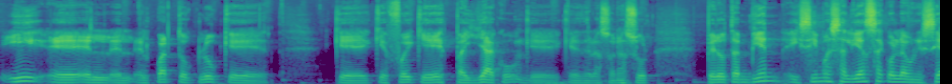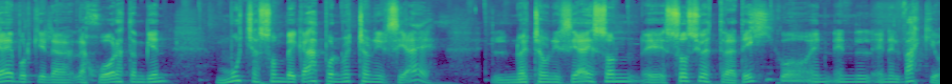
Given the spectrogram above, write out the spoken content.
Y eh, el, cuarto club que, que, fue, que es Payaco, mm. que, es de la zona sur. Pero también hicimos esa alianza con las universidades porque las jugadoras también, muchas son becadas por nuestras universidades nuestras universidades son eh, socios estratégicos en, en, el básquet.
